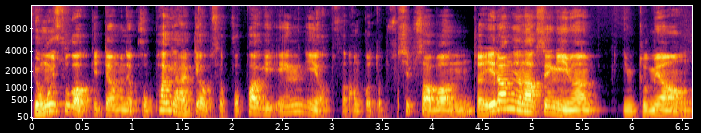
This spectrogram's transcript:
경우의 수가 없기 때문에 곱하기 할 게 없어. 곱하기 인이 없어. 아무것도 없어. 14번. 자 1학년 학생이면 두 명,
